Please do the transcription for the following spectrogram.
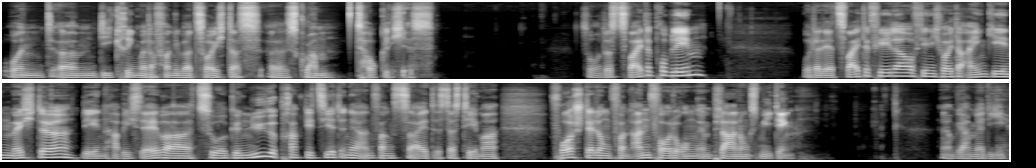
und ähm, die kriegen wir davon überzeugt, dass äh, Scrum tauglich ist. So, das zweite Problem oder der zweite Fehler, auf den ich heute eingehen möchte, den habe ich selber zur Genüge praktiziert in der Anfangszeit, ist das Thema Vorstellung von Anforderungen im Planungsmeeting. Ja, wir haben ja die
